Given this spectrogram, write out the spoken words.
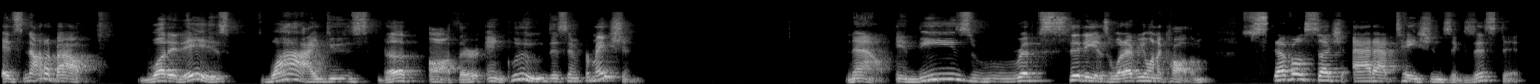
It's not about what it is, why does the author include this information? Now, in these rhapsodies, whatever you want to call them, several such adaptations existed.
